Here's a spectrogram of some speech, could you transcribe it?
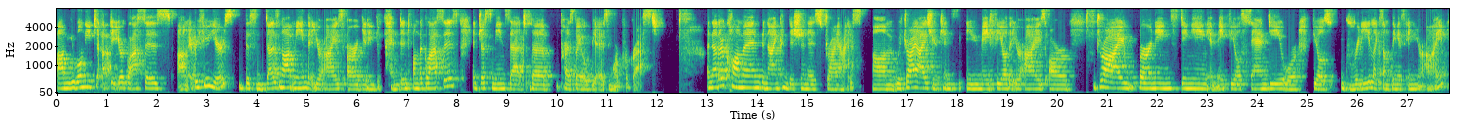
Um, you will need to update your glasses um, every few years. This does not mean that your eyes are getting dependent on the glasses. It just means that the presbyopia is more progressed. Another common benign condition is dry eyes. Um, with dry eyes, you can you may feel that your eyes are dry, burning, stinging. It may feel sandy or feels gritty, like something is in your eye.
